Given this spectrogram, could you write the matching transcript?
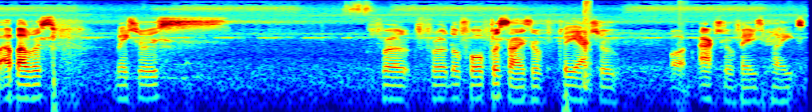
But about this, make sure it's for for the fourth the size of the actual uh, actual faceplate.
